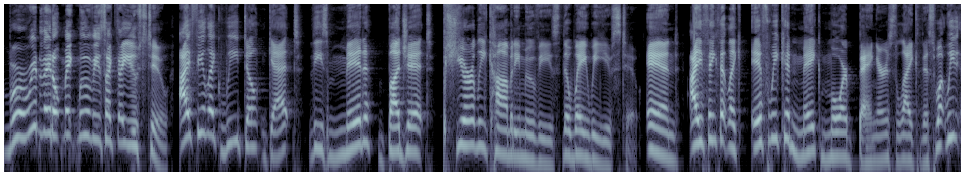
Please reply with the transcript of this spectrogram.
"Well, we- they don't make movies like they used to. I feel like we don't get these mid-budget purely comedy movies the way we used to. And I think that like if we could make more bangers like this one we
